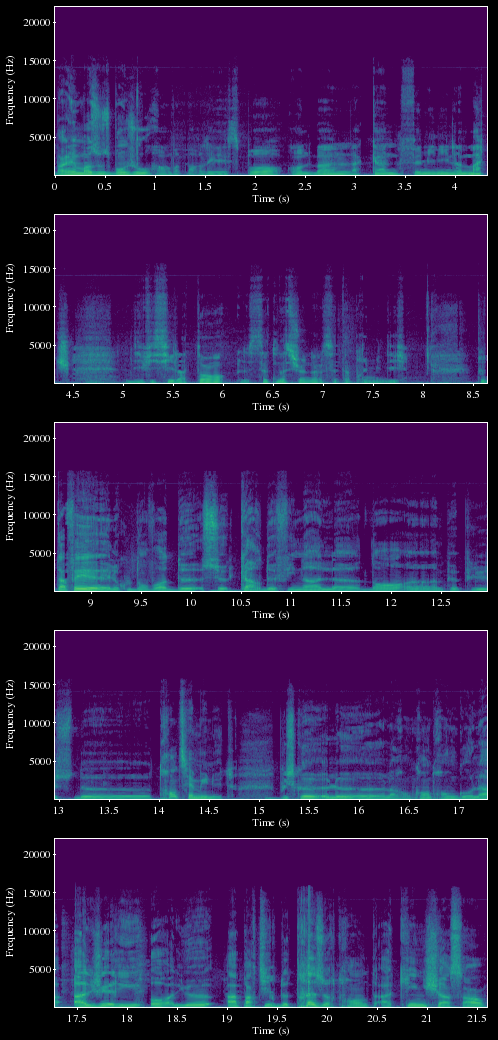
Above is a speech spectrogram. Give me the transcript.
Brahim Mazouz, bonjour. on va parler sport handball, la Cannes féminine, un match difficile attend le 7 national cet après-midi. Tout à fait, le coup d'envoi de ce quart de finale euh, dans un peu plus de 35 minutes, puisque le, euh, la rencontre Angola-Algérie aura lieu à partir de 13h30 à Kinshasa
